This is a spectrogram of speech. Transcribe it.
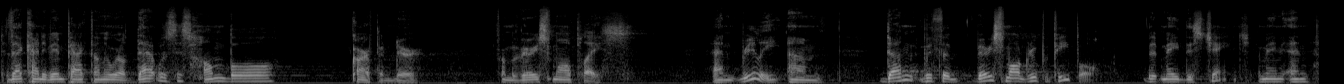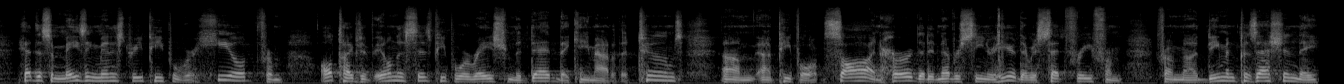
to that kind of impact on the world. That was this humble, carpenter from a very small place. And really, um, done with a very small group of people that made this change. I mean, and had this amazing ministry. People were healed from all types of illnesses. People were raised from the dead. They came out of the tombs. Um, uh, people saw and heard that had never seen or heard. They were set free from, from uh, demon possession. They,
